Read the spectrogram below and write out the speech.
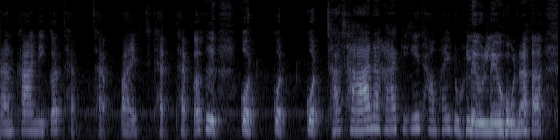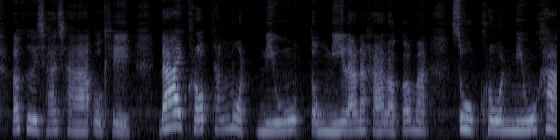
ด้านข้างนี้ก็แท็บแท็บไปแท็บแท็บก็คือกดกดกดช้าๆนะคะ กิกกี้ทำให้ดูเร็วๆนะคะ ก็คือช้าๆ โอเค ได้ครบทั้งหมดนิ้วตรงนี้แล้วนะคะ เราก็มาสู่โครนนิ้วค่ะ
